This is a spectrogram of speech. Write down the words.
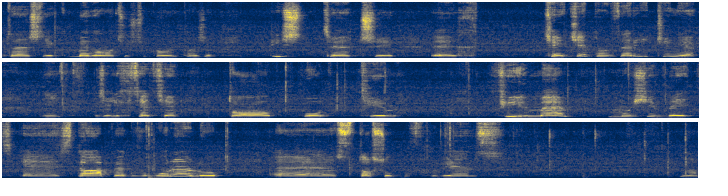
też, jak będą oczywiście komentarze, piszcie, czy e, chcecie tą serię, czy nie. I jeżeli chcecie, to pod tym filmem musi być e, 100 łapek w górę lub e, 100 subów, więc no.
